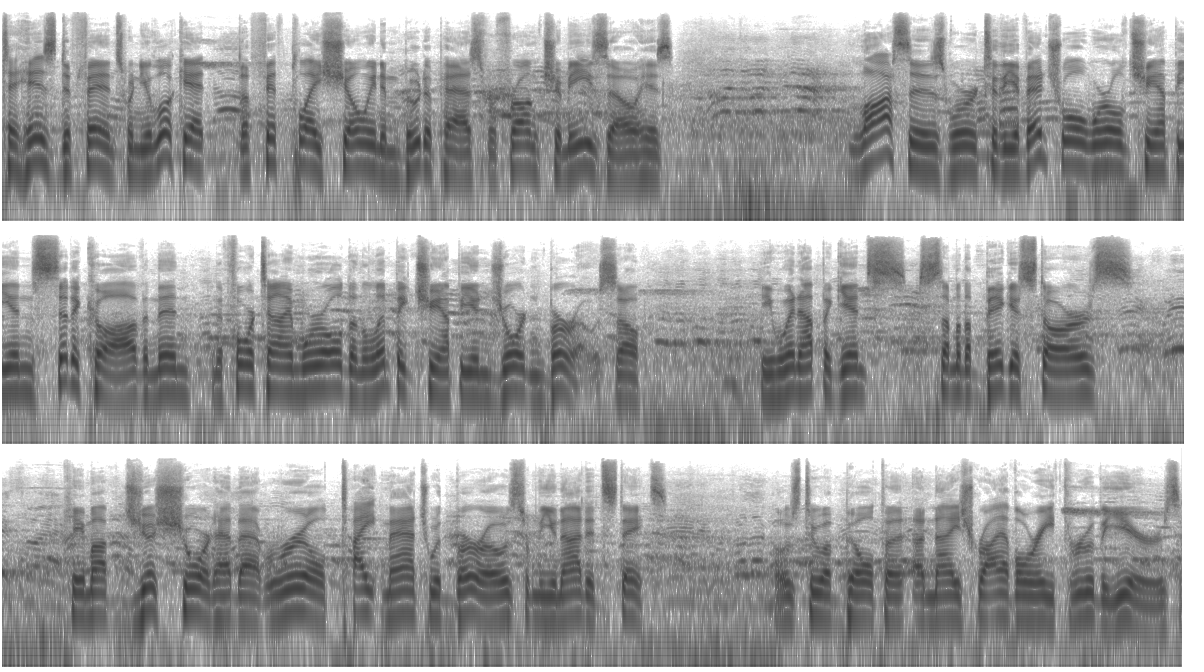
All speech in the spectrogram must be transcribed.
to his defense. When you look at the fifth place showing in Budapest for Franck Chamizo, his losses were to the eventual world champion Sidakov and then the four-time world and Olympic champion Jordan Burroughs. So he went up against some of the biggest stars, came up just short, had that real tight match with Burroughs from the United States. Those two have built a, a nice rivalry through the years.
